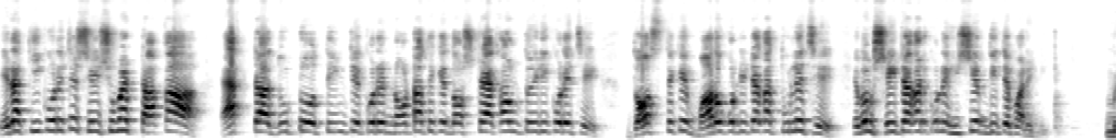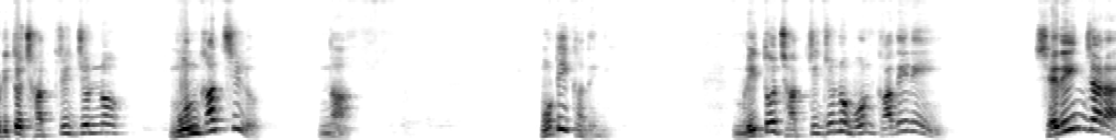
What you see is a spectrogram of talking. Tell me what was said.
এরা কি করেছে? সেই সময় টাকা, একটা, দুটো, তিনটে করে নটা থেকে দশটা অ্যাকাউন্ট তৈরি করেছে। দশ থেকে বারো কোটি টাকা তুলেছে এবং সেই টাকার কোনো হিসেব দিতে পারেনি। মৃত ছাত্রীর জন্য মন কাঁদছিল? না, মোটেই কাঁদেনি। মৃত ছাত্রীর জন্য মন কাঁদেনি। সেদিন যারা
